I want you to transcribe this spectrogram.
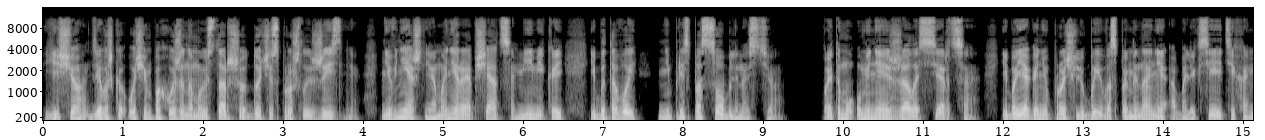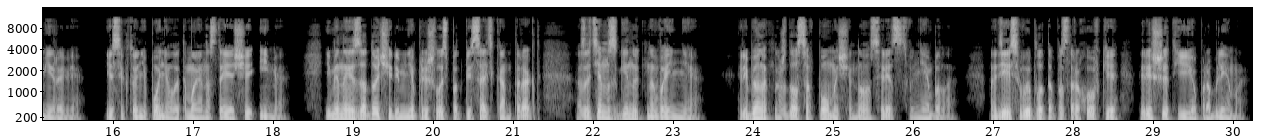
Еще девушка очень похожа на мою старшую дочь из прошлой жизни. Не внешне, а манерой общаться, мимикой и бытовой неприспособленностью. Поэтому у меня и сжалось сердце, ибо я гоню прочь любые воспоминания об Алексее Тихомирове. Если кто не понял, это мое настоящее имя. Именно из-за дочери мне пришлось подписать контракт, а затем сгинуть на войне. Ребенок нуждался в помощи, но средств не было. Надеюсь, выплата по страховке решит ее проблемы.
